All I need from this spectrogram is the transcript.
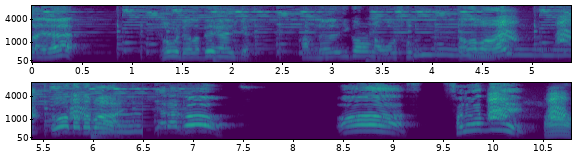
যায় হ্যাঁ জমি ঢেলা দে আইকে সামনে ই করো না ও সব দাদা ভাই? ও দাদা ভাই। গো। ও সলিমদ্দি হ্যাঁ।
